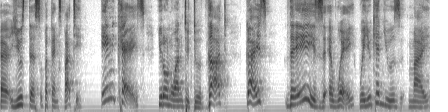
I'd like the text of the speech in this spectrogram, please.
uh, use the super thanks button. In case you don't want to do that, guys, there is a way where you can use my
